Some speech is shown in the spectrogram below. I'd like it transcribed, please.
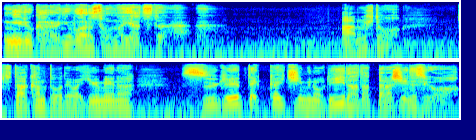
見るからに悪そうなやつだ。あの人北関東では有名なすげえでっかいチームのリーダーだったらしいですよ。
